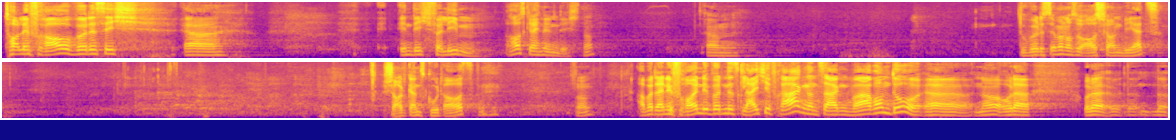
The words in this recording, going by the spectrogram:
tolle Frau würde sich äh, in dich verlieben, ausgerechnet in dich. Ne? Ähm, du würdest immer noch so ausschauen wie jetzt. Schaut ganz gut aus. Aber deine Freunde würden das Gleiche fragen und sagen, warum du? Äh, ne? Oder, oder äh,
